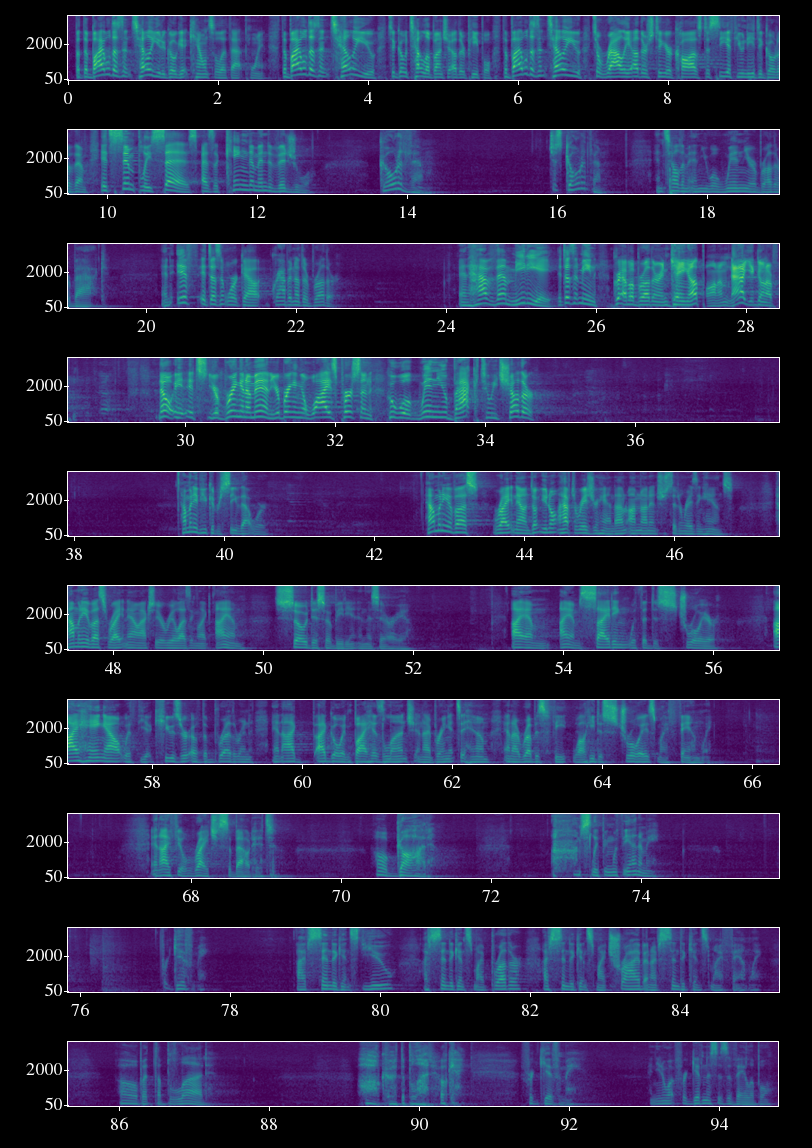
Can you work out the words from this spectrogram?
But the Bible doesn't tell you to go get counsel at that point. The Bible doesn't tell you to go tell a bunch of other people. The Bible doesn't tell you to rally others to your cause to see if you need to go to them. It simply says, as a kingdom individual, go to them. Just go to them and tell them, and you will win your brother back. And if it doesn't work out, grab another brother and have them mediate. It doesn't mean grab a brother and gang up on him. Now you're going to. No, it's you're bringing them in. You're bringing a wise person who will win you back to each other. How many of you could receive that word? How many of us right now, don't, you don't have to raise your hand, I'm, I'm not interested in raising hands. How many of us right now actually are realizing, like, I am so disobedient in this area. I am, I am siding with the destroyer. I hang out with the accuser of the brethren, and I, I go and buy his lunch and I bring it to him and I rub his feet while he destroys my family. And I feel righteous about it. Oh God, I'm sleeping with the enemy. Forgive me. I've sinned against you. I've sinned against my brother. I've sinned against my tribe. And I've sinned against my family. Oh, but the blood. Oh, good, the blood. Okay. Forgive me. And you know what? Forgiveness is available.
